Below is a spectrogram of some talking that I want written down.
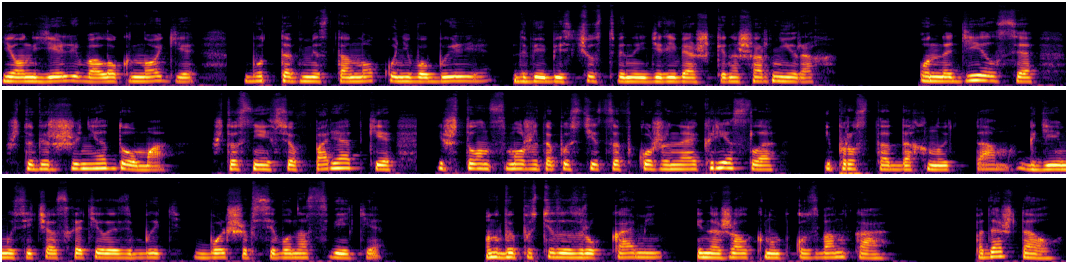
и он еле волок ноги, будто вместо ног у него были две бесчувственные деревяшки на шарнирах. Он надеялся, что Виржиния дома, что с ней все в порядке и что он сможет опуститься в кожаное кресло и просто отдохнуть там, где ему сейчас хотелось быть больше всего на свете. Он выпустил из рук камень и нажал кнопку звонка. Подождал.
